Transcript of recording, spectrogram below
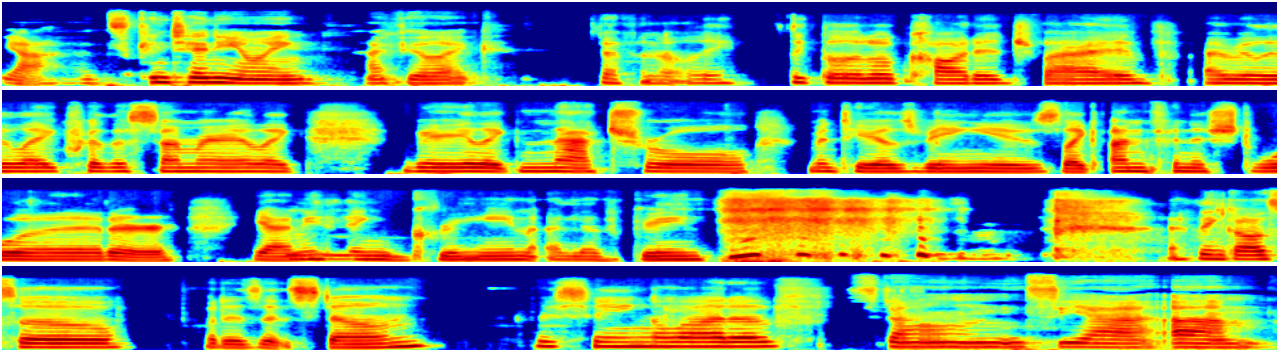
yeah, it's continuing, I feel like. Definitely. Like the little cottage vibe I really like for the summer, like very like natural materials being used, like unfinished wood or yeah, anything green. I love green. I think also what is it, stone? We're seeing a lot of. Stones, yeah. Um,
